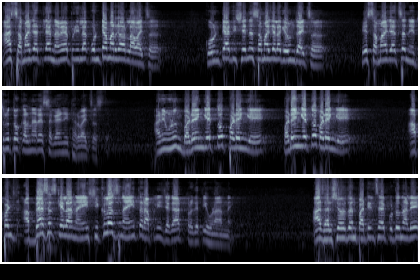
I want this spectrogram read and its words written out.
आज समाजातल्या नव्या पिढीला कोणत्या मार्गावर लावायचं? कोणत्या दिशेनं समाजाला घेऊन जायचं? हे समाजाचं नेतृत्व करणाऱ्या सगळ्यांनी ठरवायचं असतं. आणि म्हणून बडेंगे तो पडेंगे पडेंगे तो बडेंगे. आपण अभ्यासच केला नाही शिकलोच नाही तर आपली जगात प्रगती होणार नाही. आज हर्षवर्धन पाटील साहेब कुठून आले?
